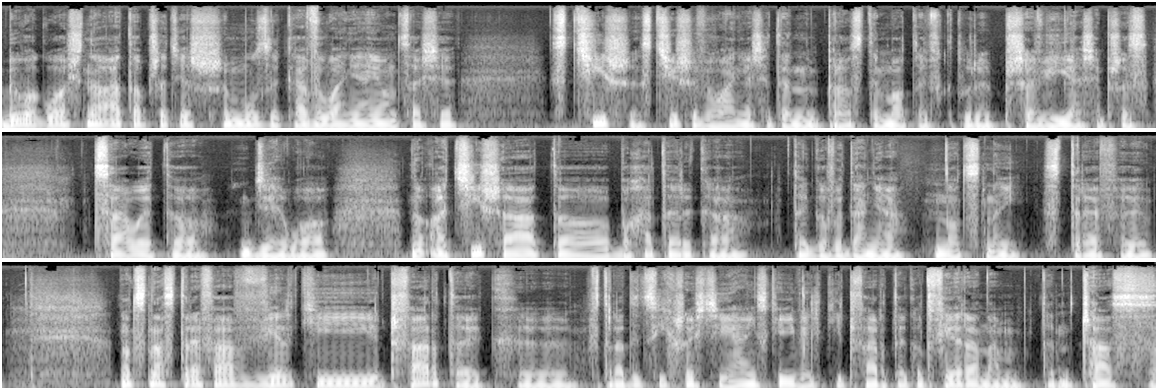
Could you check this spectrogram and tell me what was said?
Było głośno, a to przecież muzyka wyłaniająca się z ciszy. Z ciszy wyłania się ten prosty motyw, który przewija się przez całe to dzieło. No a cisza to bohaterka tego wydania Nocnej Strefy. Nocna strefa w Wielki Czwartek y, w tradycji chrześcijańskiej Wielki Czwartek otwiera nam ten czas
